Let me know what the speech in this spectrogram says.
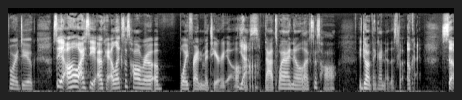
for a duke. See, oh, I see. Okay, Alexis Hall wrote a boyfriend material. Yes. huh? that's why I know Alexis Hall. I don't think I know this book. Okay. So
